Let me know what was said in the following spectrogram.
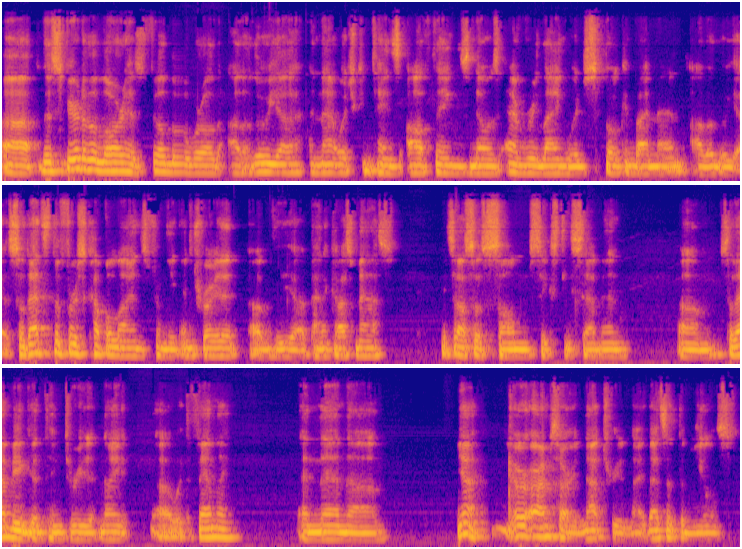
Uh, the Spirit of the Lord has filled the world, Alleluia, and that which contains all things knows every language spoken by men, Alleluia. So that's the first couple lines from the introit of the uh, Pentecost Mass. It's also Psalm 67. Um, so that'd be a good thing to read at night uh, with the family. And then, uh, yeah, or, or, I'm sorry, not to read at night. That's at the meals.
